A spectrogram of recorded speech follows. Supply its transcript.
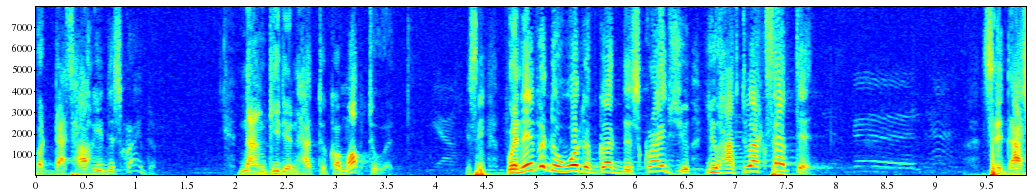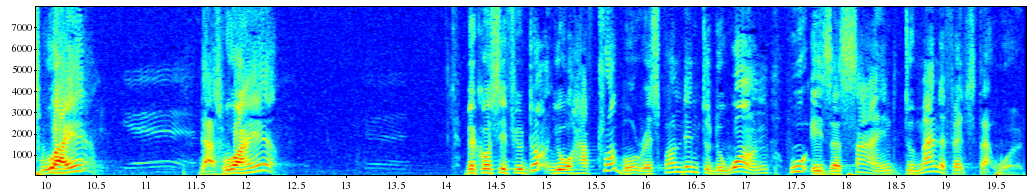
But that's how he described him. Now Gideon had to come up to it. Yeah. You see, whenever the word of God describes you, you have to accept it. Say, that's who I am. Yeah. That's who I am. Because if you don't, you will have trouble responding to the one who is assigned to manifest that word.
